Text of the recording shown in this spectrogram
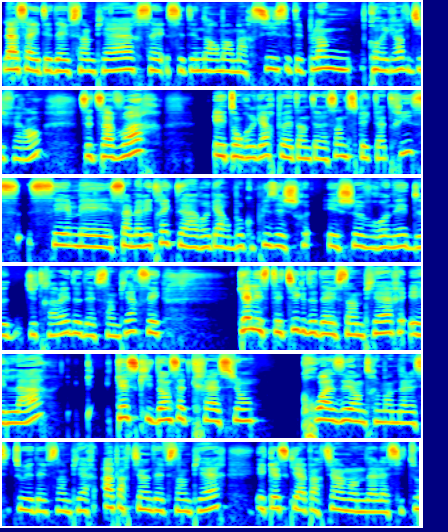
Là, ça a été Dave Saint-Pierre, c'était Normand Marcy, c'était plein de chorégraphes différents. C'est de savoir, et ton regard peut être intéressant de spectatrice, c'est, mais ça mériterait que tu aies un regard beaucoup plus éche- échevronné de- du travail de Dave Saint-Pierre. C'est quelle esthétique de Dave Saint-Pierre est là? Qu'est-ce qui, dans cette création croisée entre Mandala Situ et Dave Saint-Pierre, appartient à Dave Saint-Pierre et qu'est-ce qui appartient à Mandala Situ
